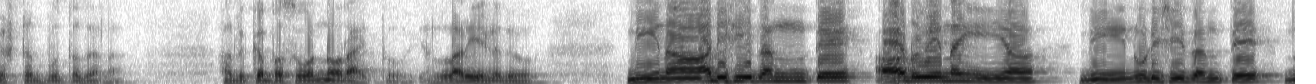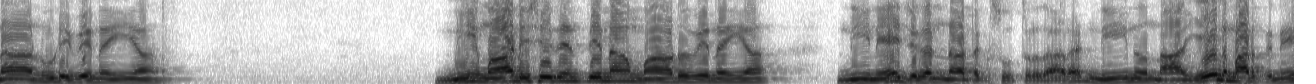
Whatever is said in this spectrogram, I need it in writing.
ಎಷ್ಟು ಅದ್ಭುತ ಅದಲ್ಲ. ಅದಕ್ಕೆ ಬಸವಣ್ಣವರಾಯಿತು ಎಲ್ಲರೂ ಹೇಳಿದರು, ನೀನಾಡಿಸಿದಂತೆ ಆಡುವೆನಯ್ಯ ನೀ ನುಡಿಸಿದಂತೆ ನಾ ನುಡಿವೆನಯ್ಯ ನೀ ಮಾಡಿಸಿದಂತೆ ನಾ ಮಾಡುವೆನಯ್ಯ. ನೀನೇ ಜಗನ್ನಾಟಕ ಸೂತ್ರಧಾರ, ನೀನು ನಾ ಏನು ಮಾಡ್ತೀನಿ,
